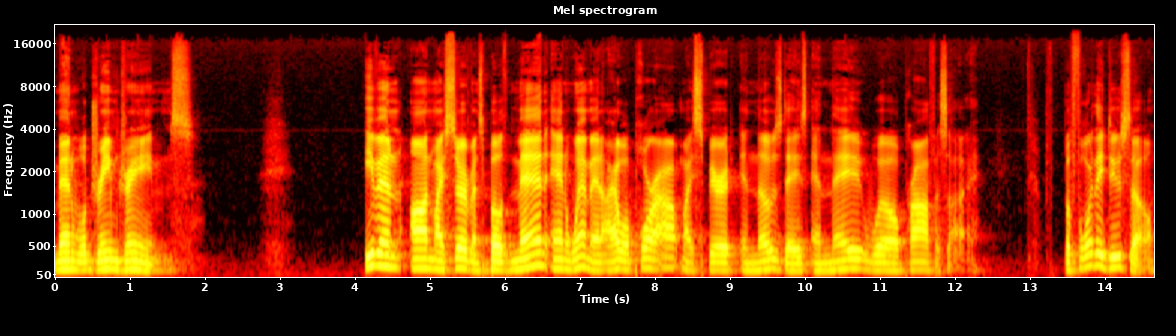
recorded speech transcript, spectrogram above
men will dream dreams. Even on my servants, both men and women, I will pour out my spirit in those days, and they will prophesy. Before they do so,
